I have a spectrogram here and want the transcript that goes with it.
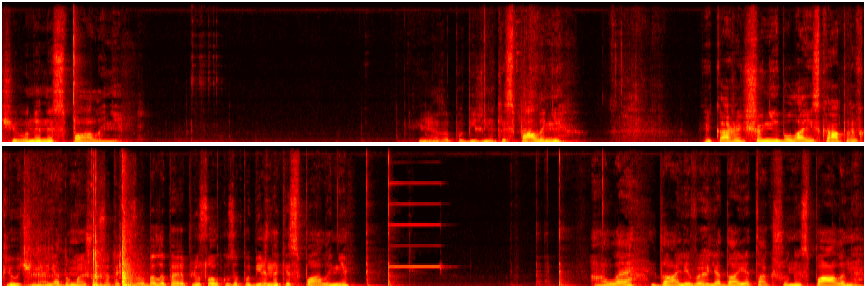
чи вони не спалені? Ні, запобіжники спалені. І кажуть, що ні, була іскра при включенні. Я думаю, що все-таки зробили переплюсовку. Запобіжники спалені. Але далі виглядає так, що не спалене.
